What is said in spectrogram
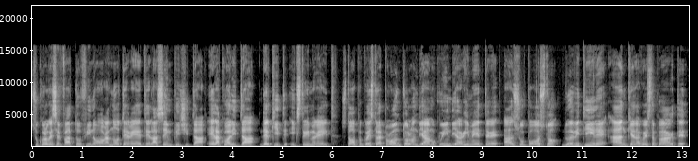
su quello che si è fatto finora noterete la semplicità e la qualità del kit Extreme Rate. Stop, questo è pronto, lo andiamo quindi a rimettere al suo posto. Due vitine anche da questa parte.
